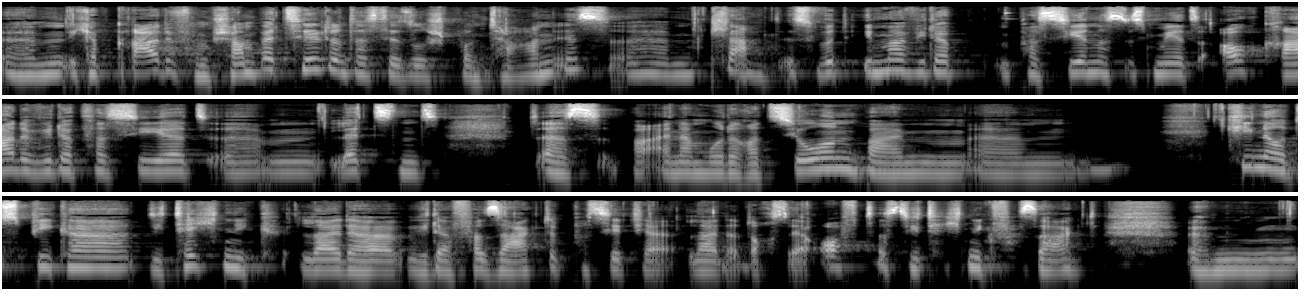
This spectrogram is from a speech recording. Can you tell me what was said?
Ähm, ich habe gerade vom Champ erzählt und dass der so spontan ist. Ähm, klar, es wird immer wieder passieren. Das ist mir jetzt auch gerade wieder passiert. Ähm, letztens, dass bei einer Moderation beim Keynote-Speaker die Technik leider wieder versagte. Passiert ja leider doch sehr oft, dass die Technik versagt. Ähm,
